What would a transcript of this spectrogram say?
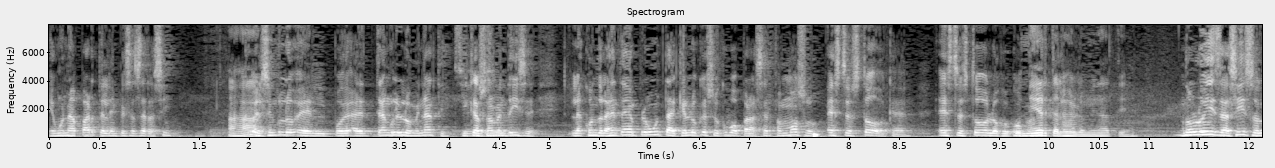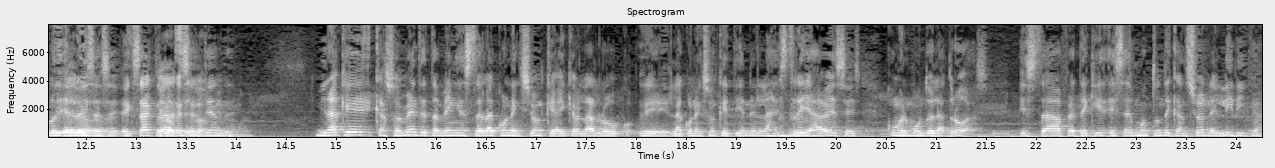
en una parte le empieza a hacer así. Ajá. El, círculo- el, el triángulo Illuminati. y casualmente dice, la- cuando la gente me pregunta qué es lo que se ocupa para ser famoso, esto es todo, que esto es todo lo que ocupa. Unirte a los Illuminati. No lo dice así, solo lo Pero dice así. Exacto, es lo que se lo entiende. mismo. Mira que casualmente también está la conexión, que hay que hablarlo, eh, la conexión que tienen las estrellas a veces con el mundo de las drogas. Está, fíjate que ese montón de canciones líricas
